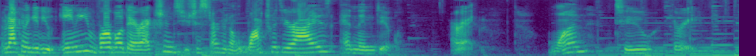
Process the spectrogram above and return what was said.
I'm not gonna give you any verbal directions. You just are gonna watch with your eyes and then do. All right, one, two, three.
